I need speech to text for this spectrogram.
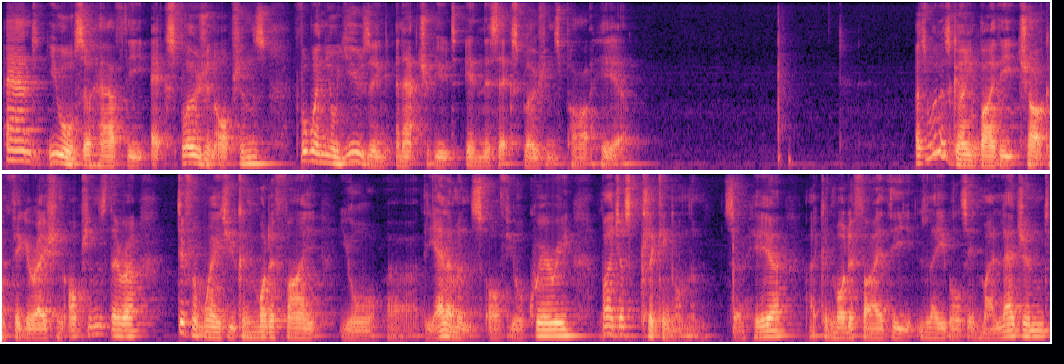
And you also have the explosion options for when you're using an attribute in this explosions part here. As well as going by the chart configuration options, there are different ways you can modify your uh, the elements of your query by just clicking on them. So here I can modify the labels in my legend.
